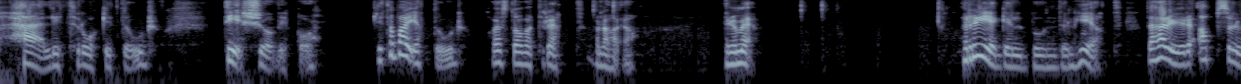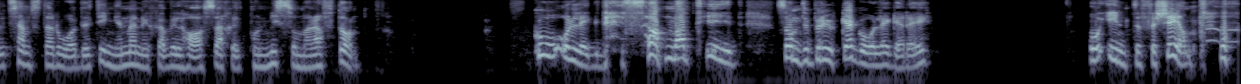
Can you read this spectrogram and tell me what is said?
härligt tråkigt ord. Det kör vi på. Vi tar bara ett ord. Har jag stavat rätt? Ja, det har jag. Är du med? Regelbundenhet. Det här är ju det absolut sämsta rådet ingen människa vill ha, särskilt på en midsommarafton. Gå och lägg dig samma tid som du brukar gå och lägga dig. Och inte för sent.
